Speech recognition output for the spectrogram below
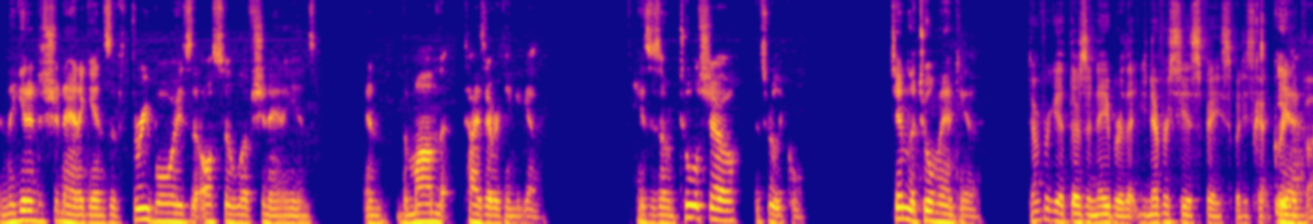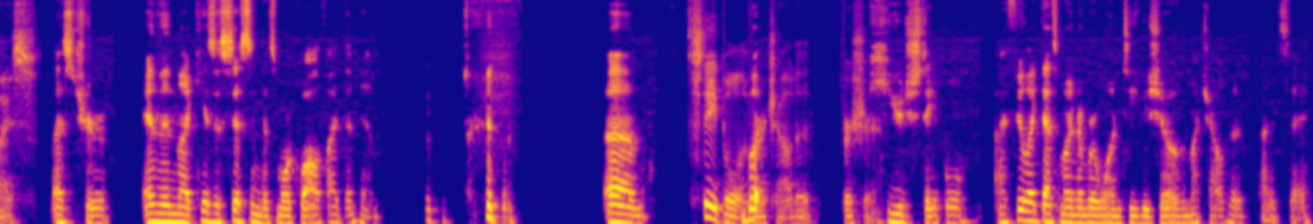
and they get into shenanigans of three boys that also love shenanigans, and the mom that ties everything together. He has his own tool show. It's really cool. Tim the Tool Man Taylor. Don't forget, there's a neighbor that you never see his face, but he's got great Yeah. advice. That's true. And then like his assistant that's more qualified than him. um, Staple of our childhood, for sure. huge staple. I feel like that's my number one TV show of my childhood. I would say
